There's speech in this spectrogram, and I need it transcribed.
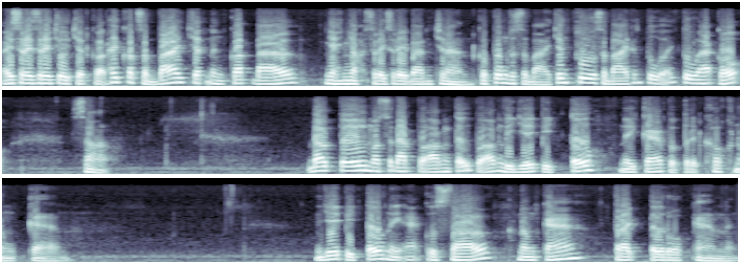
ហើយស្រីស្រីចូលចិត្តគាត់ហើយគាត់សប្បាយចិត្តនឹងគាត់ដើរញ៉ាស់ញោះស្រីស្រីបានច្រើនកំពុងតែសប្បាយអញ្ចឹងតួសប្បាយទាំងតួអីតួអកុសលដល់ពេលមកស្ដាប់ព្រះអង្គទៅព្រះអង្គនិយាយពីទោសនៃការប្រព្រឹត្តខុសក្នុងកាម និយាយពីទោសនៃអកុសល ក្នុងការត្រាច់ទៅរកកាមហ្នឹង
